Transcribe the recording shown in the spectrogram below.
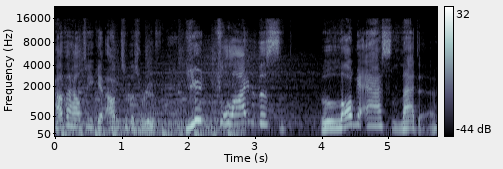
How the hell do you get onto this roof? You climb this long ass ladder,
